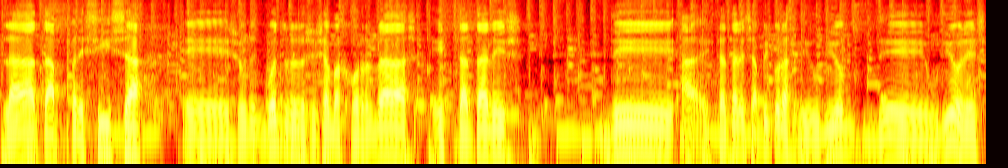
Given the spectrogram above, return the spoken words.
la data precisa. Eh, es un encuentro que se llama Jornadas Estatales de ah, estatales apícolas de Unión de Uniones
